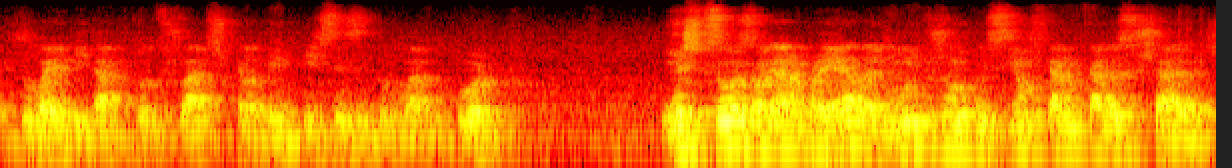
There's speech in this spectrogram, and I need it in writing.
aquilo vai apitar por todos os lados, porque ela tem pistas em todo lado do corpo. E as pessoas olharam para ela, muitos não a conheciam, ficaram um bocado assustadas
